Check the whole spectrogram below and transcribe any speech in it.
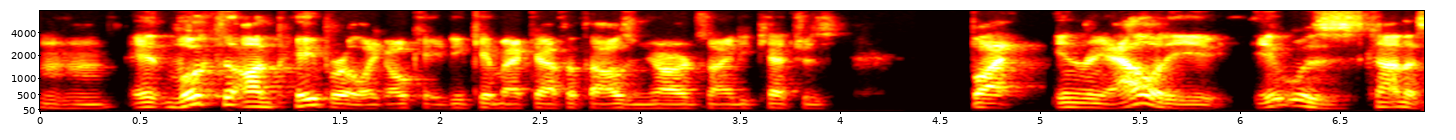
Mm-hmm. It looked on paper like okay, DK Metcalf a thousand yards, ninety catches, but in reality, it was kind of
